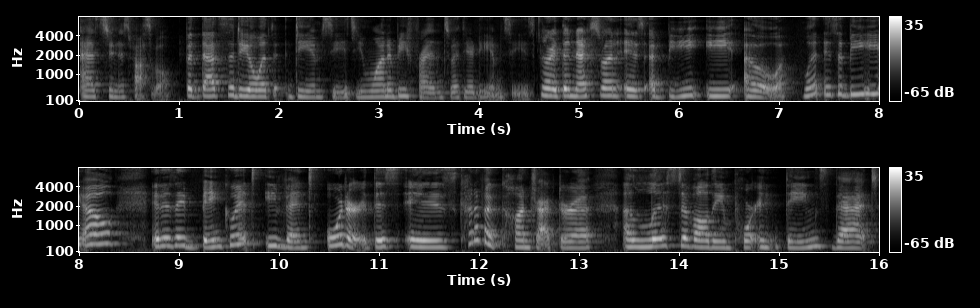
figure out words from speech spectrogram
as soon as possible. But that's the deal with DMCs. You wanna be friends with your DMCs. All right, the next one is a BEO. What is a BEO? It is a banquet event order. This is kind of a contract or a, a list of all the important things that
